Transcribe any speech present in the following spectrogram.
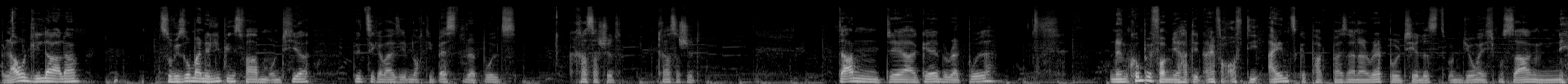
Blau und lila, Alter. Sowieso meine Lieblingsfarben und hier witzigerweise eben noch die besten Red Bulls. Krasser Shit. Krasser Shit. Dann der gelbe Red Bull. Ein Kumpel von mir hat ihn einfach auf die 1 gepackt bei seiner Red Bull Tierlist. Und Junge, ich muss sagen, nee,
